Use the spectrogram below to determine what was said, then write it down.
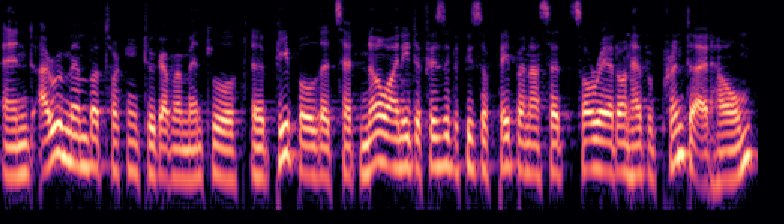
And I remember talking to governmental uh, people that said, No, I need a physical piece of paper. And I said, Sorry, I don't have a printer at home,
